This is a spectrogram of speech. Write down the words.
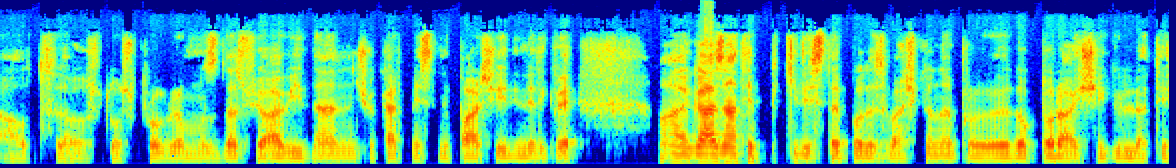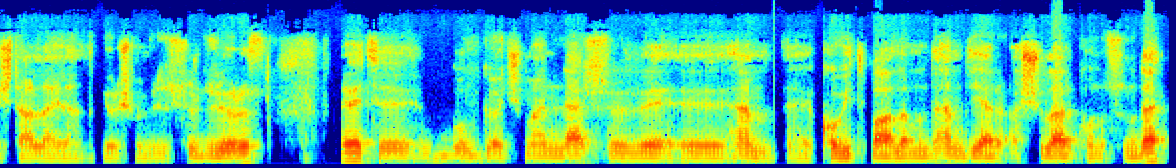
6 Ağustos programımızda Süavi'den çökertmesini parçayı dinledik ve Gaziantep Kilis Odası Başkanı Doktor Ayşegül Ateştar'la ile görüşmemizi sürdürüyoruz. Evet e, bu göçmenler ve e, hem e, Covid bağlamında hem diğer aşılar konusunda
